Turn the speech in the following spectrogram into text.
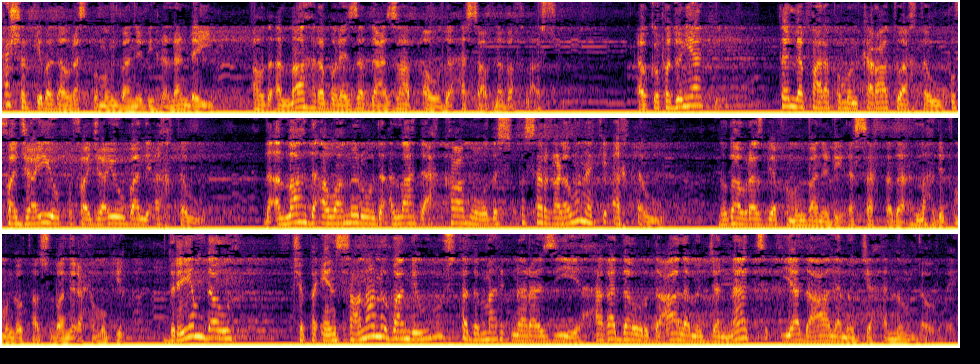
حشر کې به دا ورځ په موږ باندې ډېره لنډه او د الله رب العزت د عذاب او د حساب نه به خلاص او که په دنیا کې تل لپاره په منکراتو اخته په فجایع فجایعو باندې اخته وو د الله د اوامرو د الله د احکامو د په سرغړونه کې اخته وو نو دا ورځ بیا په موږ باندې ډیره سخته ده الله دې په موږ او تاسو باندې رحم وکړي دریم دور چې په انسانانو باندې وروسته د مرګ نه راځي هغه دور د عالم جنت یا د عالم جهنم دور دی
